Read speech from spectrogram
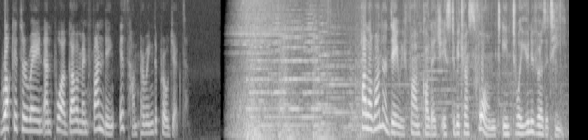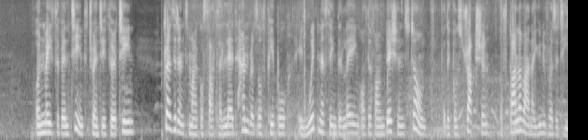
Rocky terrain and poor government funding is hampering the project. Palabana Dairy Farm College is to be transformed into a university. On May 17, 2013, President Michael Sata led hundreds of people in witnessing the laying of the foundation stone for the construction of Palabana University.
